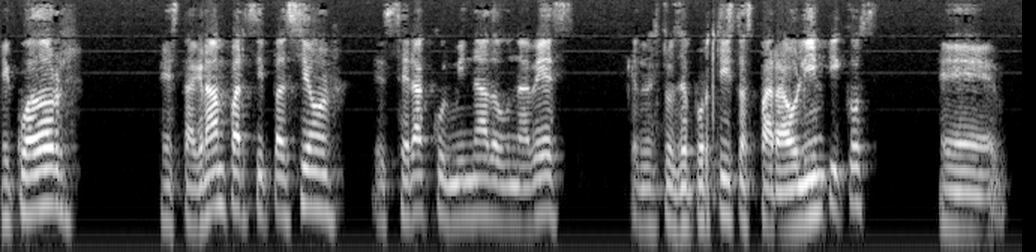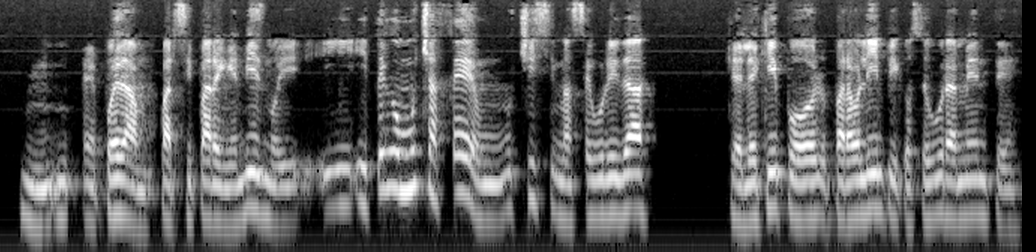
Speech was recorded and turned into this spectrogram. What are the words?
Ecuador, esta gran participación eh, será culminado una vez que nuestros deportistas paraolímpicos eh, eh, puedan participar en el mismo. Y, tengo mucha fe, muchísima seguridad que el equipo paraolímpico seguramente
